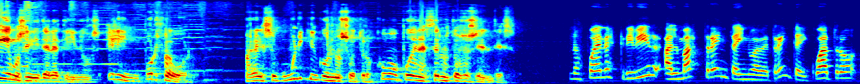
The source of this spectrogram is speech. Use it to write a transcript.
Seguimos en Italatinos. Elin, por favor, para que se comuniquen con nosotros, ¿cómo pueden hacer nuestros oyentes? Nos pueden escribir al más 39 34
